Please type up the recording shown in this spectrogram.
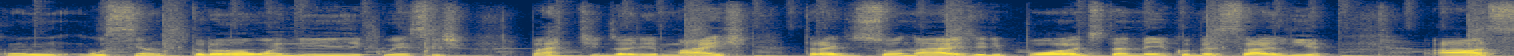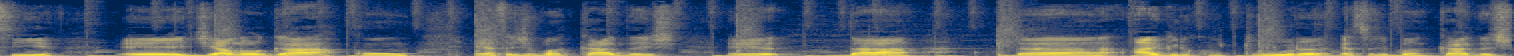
com o centrão ali, com esses partidos ali mais tradicionais, ele pode também começar ali a se é, dialogar com essas bancadas é, da, da agricultura, essas bancadas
